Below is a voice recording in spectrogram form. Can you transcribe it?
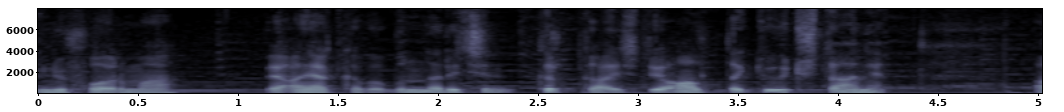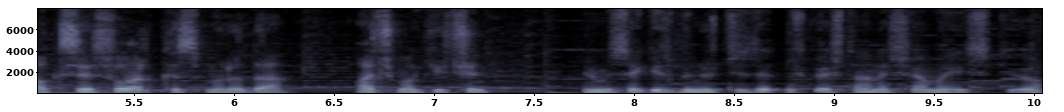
üniforma ve ayakkabı. Bunlar için 40k istiyor. Alttaki 3 tane aksesuar kısmını da açmak için 28.375 tane şema istiyor.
